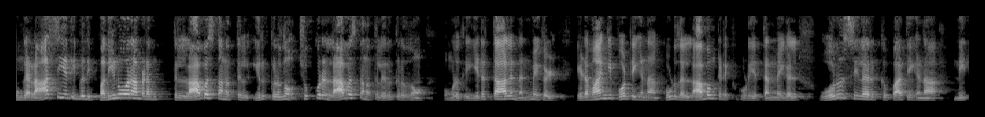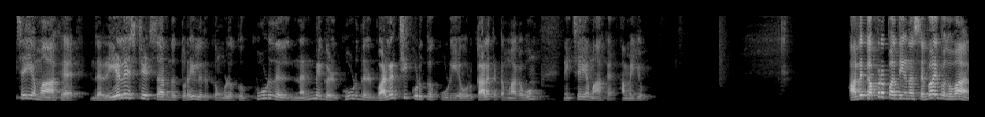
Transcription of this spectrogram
உங்கள் ராசி அதிபதி பதினோராம் இடத்தில் லாபஸ்தானத்தில் இருக்கிறதும் சுக்கிரன் லாபஸ்தானத்தில் இருக்கிறதும் உங்களுக்கு இடத்தால நன்மைகள் இடம் வாங்கி போட்டீங்கன்னா கூடுதல் லாபம் கிடைக்கக்கூடிய தன்மைகள். ஒரு சிலருக்கு பார்த்தீங்கன்னா நிச்சயமாக இந்த ரியல் எஸ்டேட் சார்ந்த துறையில் இருக்கவங்களுக்கு கூடுதல் நன்மைகள் கூடுதல் வளர்ச்சி கொடுக்கக்கூடிய ஒரு காலகட்டமாகவும் நிச்சயமாக அமையும். அதுக்கப்புறம் பார்த்தீங்கன்னா செவ்வாய் பகவான்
